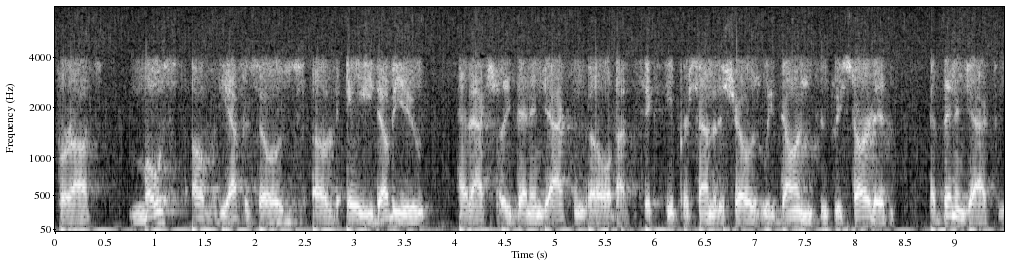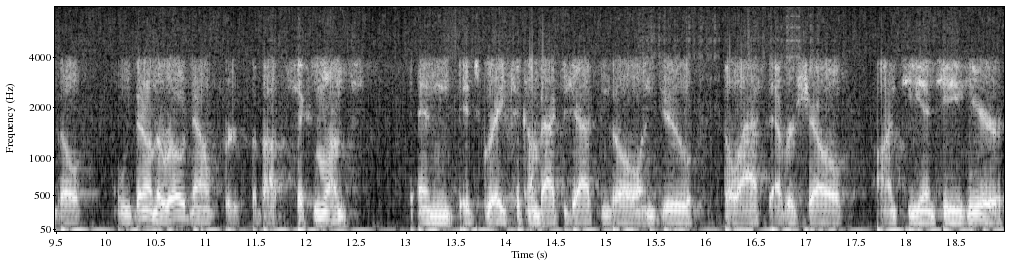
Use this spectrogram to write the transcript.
for us. Most of the episodes of AEW have actually been in Jacksonville. About 60% of the shows we've done since we started have been in Jacksonville. We've been on the road now for about six months, and it's great to come back to Jacksonville and do the last ever show on TNT here.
